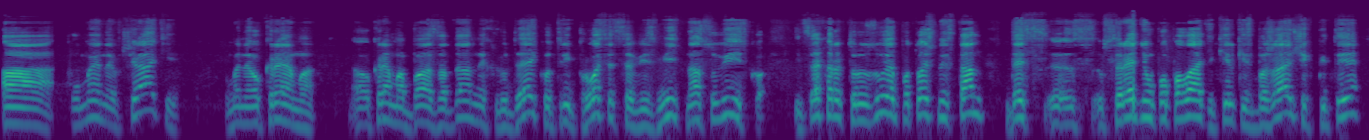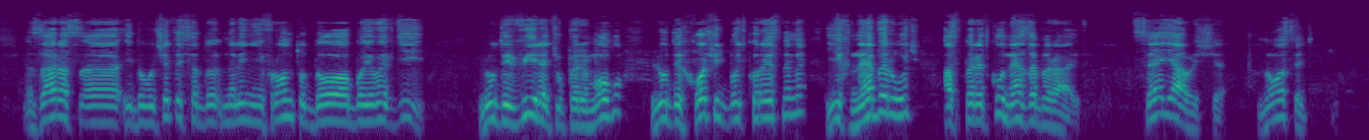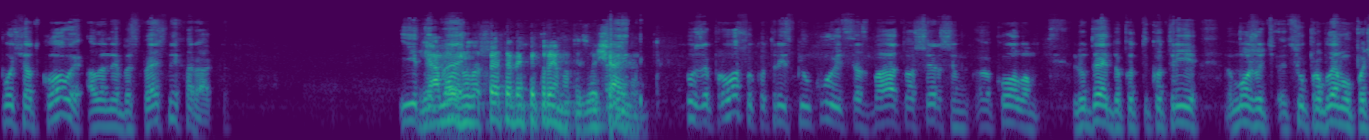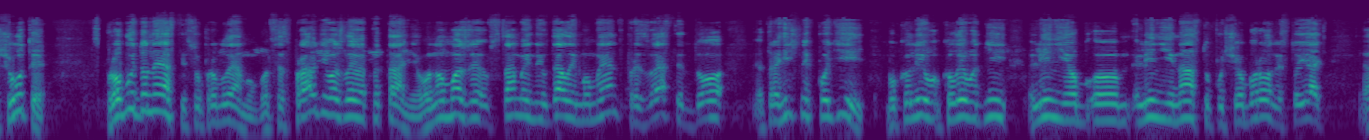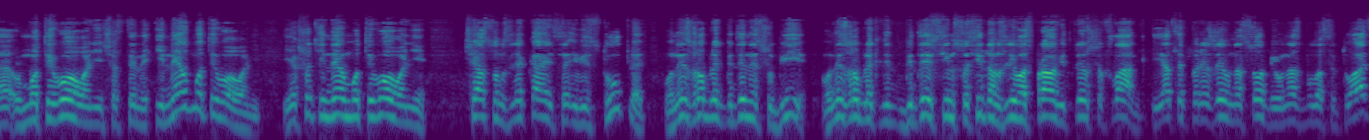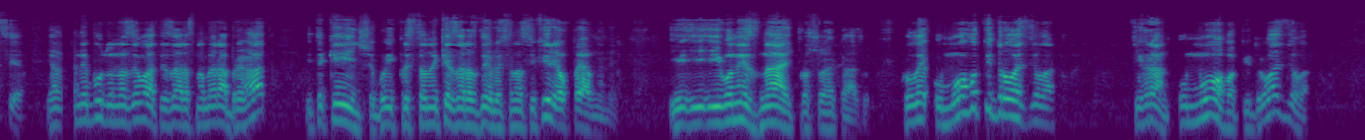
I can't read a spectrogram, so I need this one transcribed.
А у мене в чаті, у мене окрема, окрема база даних людей, котрі просяться, візьміть нас у військо. І це характеризує поточний стан десь е, в середньому по палаті. Кількість бажаючих піти зараз е, і долучитися до, на лінії фронту до бойових дій. Люди вірять у перемогу, люди хочуть бути корисними, їх не беруть, а спередку не забирають. Це явище носить початковий, але небезпечний характер. І Я тебе можу лише тебе підтримати, звичайно. дуже прошу, котрі спілкуються з багато ширшим е, колом людей, до котрі можуть цю проблему почути. Спробуй донести цю проблему, бо це справді важливе питання. Воно може в самий невдалий момент призвести до трагічних подій. Бо коли, коли в одній лінії лінії наступу чи оборони стоять е, вмотивовані частини і невмотивовані, і якщо ті невмотивовані часом злякаються і відступлять, вони зроблять біди не собі. Вони зроблять біди всім сусідам зліва справа, відкривши фланг. І я це пережив на собі. У нас була ситуація. Я не буду називати зараз номера бригад і таке інше, бо їх представники зараз дивляться нас ефір, я впевнений. І, і, і вони знають, про що я кажу. Коли у мого підрозділа, Тігран, у мого підрозділа,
